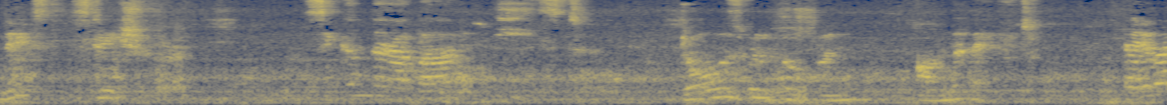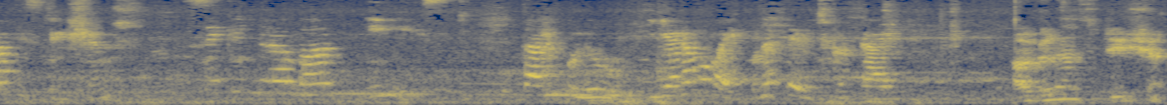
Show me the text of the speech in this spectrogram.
Next station, Sikandarabad East. Doors will open on the left. తరువాతి స్టేషన్ సికింద్రాబాద్ ఈస్ట్ తలుపులు ఎడమ వైపున తెరుచుకుంటాయి अगला स्टेशन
